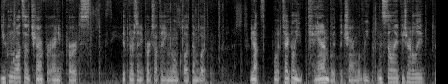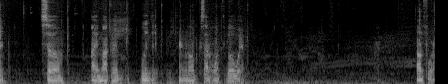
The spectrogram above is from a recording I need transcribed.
you can go out to the tram for any perks. If there's any perks out there, you can go and collect them, but you're not, well, technically you can, but the charm would leave instantly if you try to leave. But, so, I'm not gonna leave the charm at all because I don't want it to go away. Round four.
